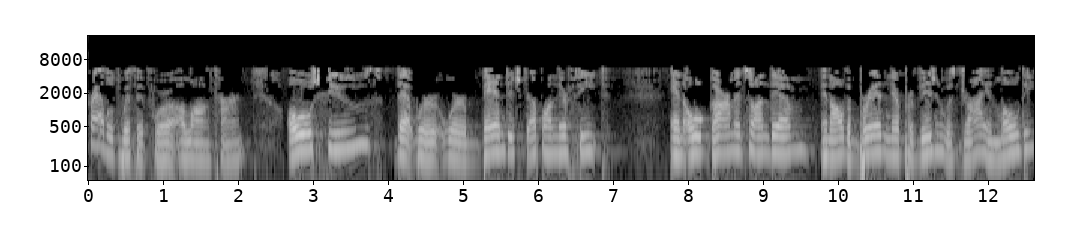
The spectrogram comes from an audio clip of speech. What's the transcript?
traveled with it for a long time. Old shoes that were, were bandaged up on their feet and old garments on them and all the bread in their provision was dry and moldy.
